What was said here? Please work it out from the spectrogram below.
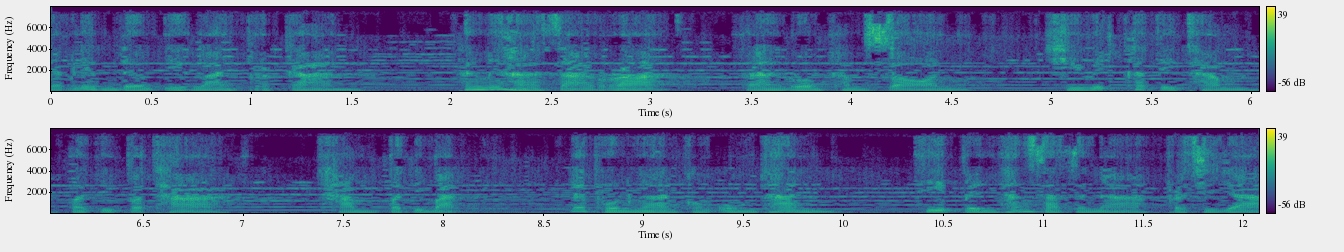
จากเล่มเดิมอีกหลายประการ ทั้งเนื้อหาสาระ การรวมคำสอน ชีวิตคติธรรม ปฏิปทา ธรรมปฏิบัติ และผลงานขององค์ท่าน ที่เป็นทั้งศาสนาปรัชญา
